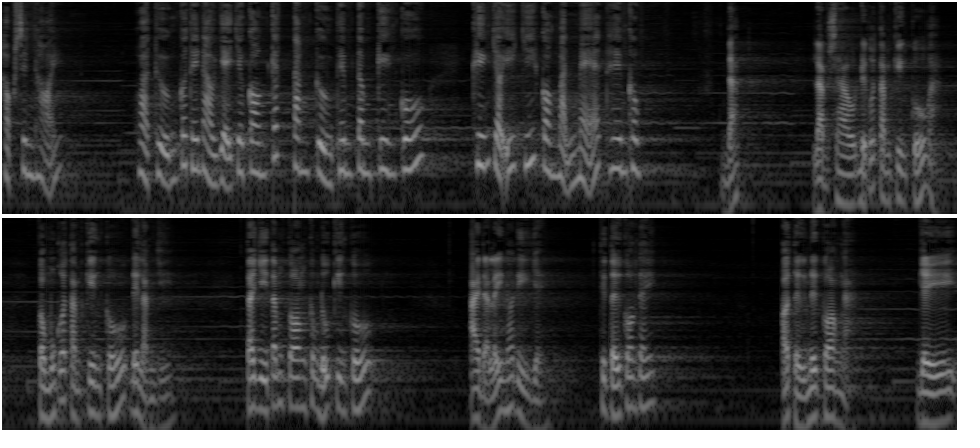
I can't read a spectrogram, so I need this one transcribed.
Học sinh hỏi, Hòa thượng có thể nào dạy cho con cách tăng cường thêm tâm kiên cố, Khiến cho ý chí con mạnh mẽ thêm không? Đáp, Làm sao để có tâm kiên cố à? Con muốn có tâm kiên cố để làm gì? Tại vì tâm con không đủ kiên cố. Ai đã lấy nó đi vậy? Thì tự con đây. Ở tự nơi con à? Vậy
